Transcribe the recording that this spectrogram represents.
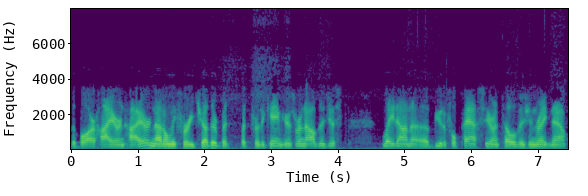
the bar higher and higher, not only for each other but but for the game. Here's Ronaldo just laid on a beautiful pass here on television right now.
